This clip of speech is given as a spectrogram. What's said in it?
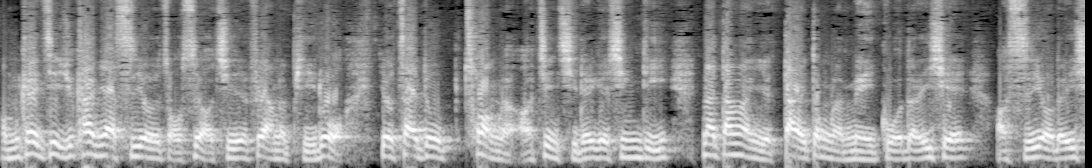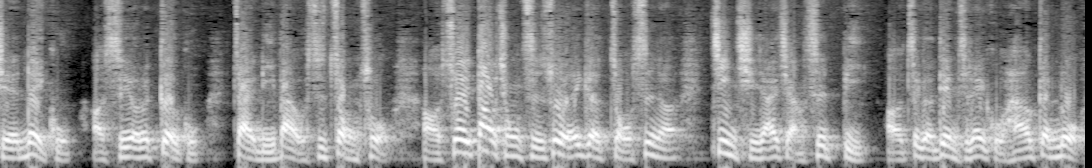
我们可以自己去看一下石油的走势哦，其实非常的疲弱，又再度创了啊近期的一个新低。那当然也带动了美国的一些啊石油的一些类股啊石油的个股，在礼拜五是重挫啊，所以道琼指数的一个走势呢，近期来讲是比啊这个电子类股还要更弱。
